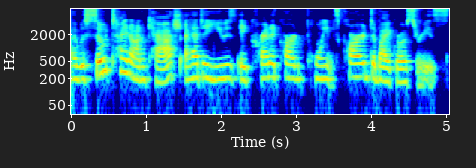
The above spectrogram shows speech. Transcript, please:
I was so tight on cash, I had to use a credit card points card to buy groceries.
